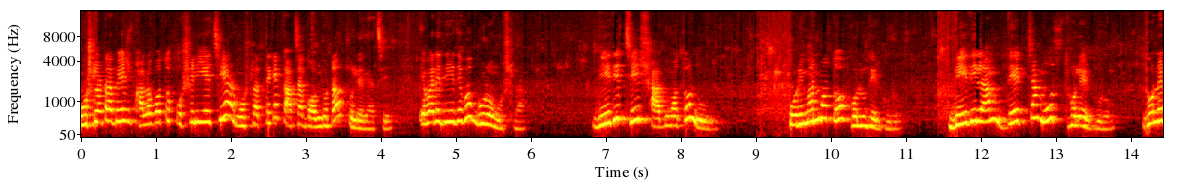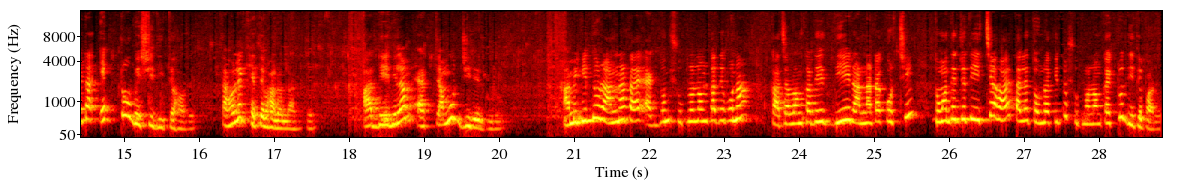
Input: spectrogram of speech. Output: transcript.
মশলাটা বেশ ভালো মতো কষে নিয়েছি আর মশলার থেকে কাঁচা গন্ধটাও চলে গেছে। এবারে দিয়ে দেব গুঁড়ো মশলা। দিয়ে দিচ্ছি স্বাদ মতো নুন। পরিমাণ মতো হলুদের গুঁড়ো। দিয়ে দিলাম দেড় চামচ ধনের গুঁড়ো। ধনেটা একটু বেশি দিতে হবে, তাহলে খেতে ভালো লাগবে। আর দিয়ে দিলাম এক চামচ জিরের গুঁড়ো। আমি কিন্তু রান্নাটায় একদম শুকনো লঙ্কা দেবো না, কাঁচা লঙ্কা দিয়ে দিয়ে রান্নাটা করছি। তোমাদের যদি ইচ্ছে হয়, তাহলে তোমরা কিন্তু শুকনো লঙ্কা একটু দিতে পারো।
